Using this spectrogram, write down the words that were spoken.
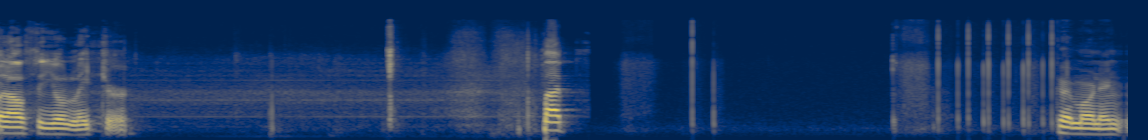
But I'll see you later. Bye. Good morning.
